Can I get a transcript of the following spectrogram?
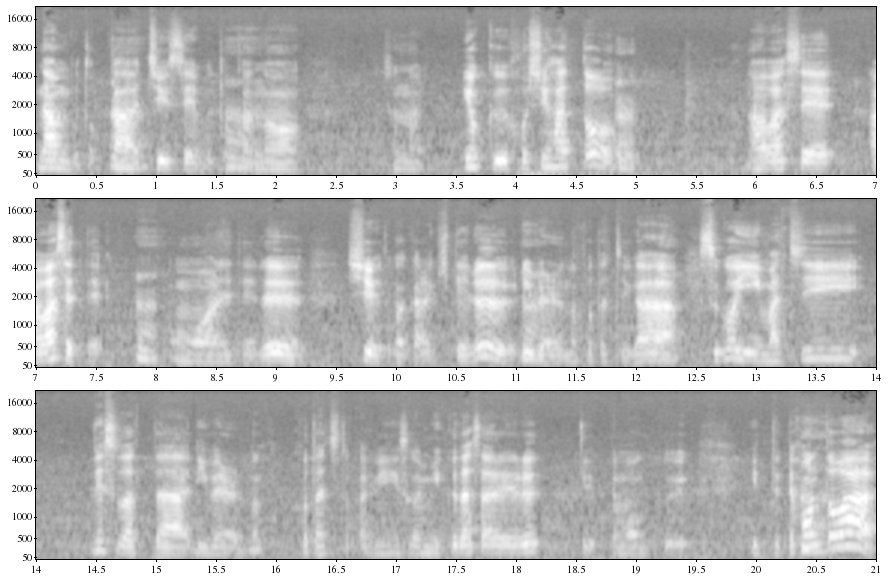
南部とか中西部とかの、そのよく保守派と合わせ合わせて思われてる州とかから来てるリベラルの子たちがすごい町で育ったリベラルの子たちとかにすごい見下されるって言って文句言ってて本当は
